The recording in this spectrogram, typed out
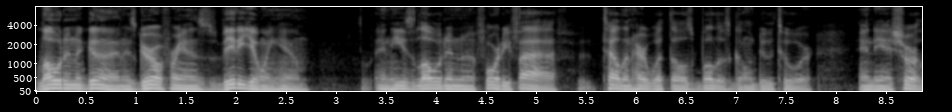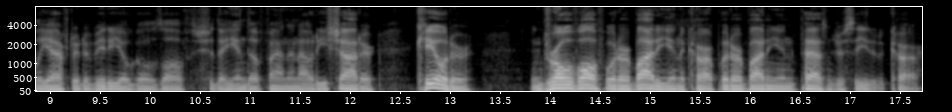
loading a gun. His girlfriend's videoing him, and he's loading a 45, telling her what those bullets gonna do to her. And then shortly after the video goes off, should they end up finding out he shot her, killed her, and drove off with her body in the car, put her body in the passenger seat of the car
